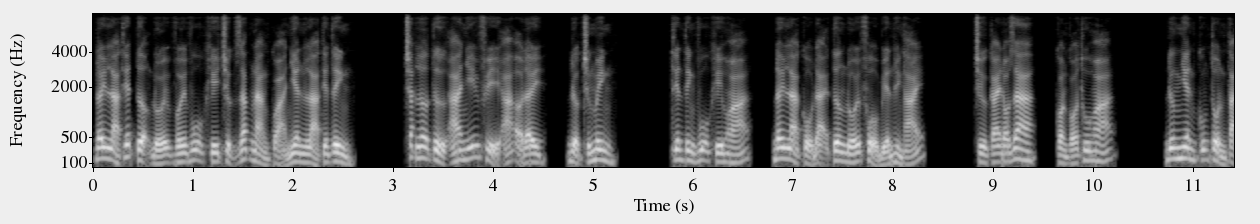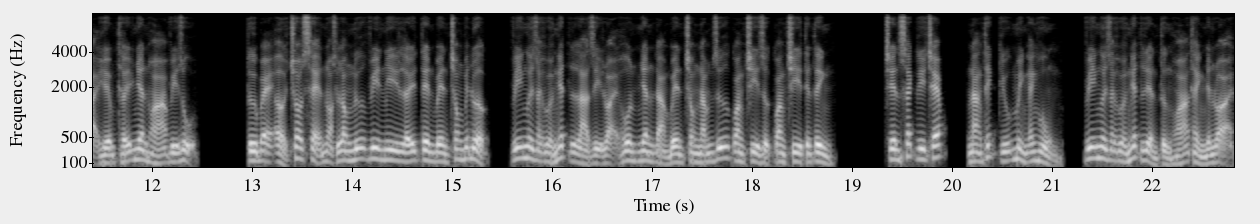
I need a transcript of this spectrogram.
Đây là thiết tượng đối với vũ khí trực giác nàng quả nhiên là tiên tinh. Chất lơ từ a nhĩ phỉ á ở đây, được chứng minh. Thiên tinh vũ khí hóa, đây là cổ đại tương đối phổ biến hình thái. Trừ cái đó ra, còn có thu hóa. Đương nhiên cũng tồn tại hiếm thấy nhân hóa ví dụ. Từ bệ ở cho sẻ nọt long nữ vini lấy tên bên trong biết được, vì người giải hưởng nhất là dị loại hôn nhân đảng bên trong nắm giữ quang chi dược quang chi tiên tinh. Trên sách ghi chép, nàng thích cứu mình anh hùng, vì người giải hưởng nhất liền từng hóa thành nhân loại,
